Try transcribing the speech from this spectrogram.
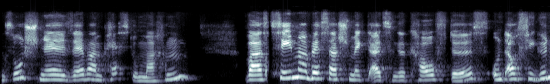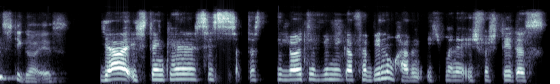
und so schnell selber ein Pesto machen, was zehnmal besser schmeckt als ein gekauftes und auch viel günstiger ist. Ja, ich denke, es ist, dass die Leute weniger Verbindung haben. Ich meine, ich verstehe, dass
